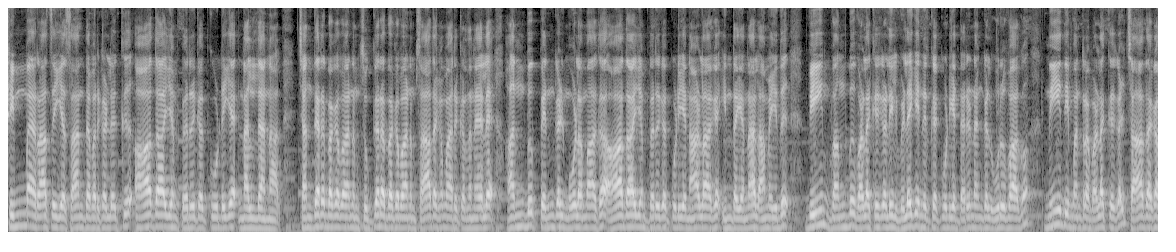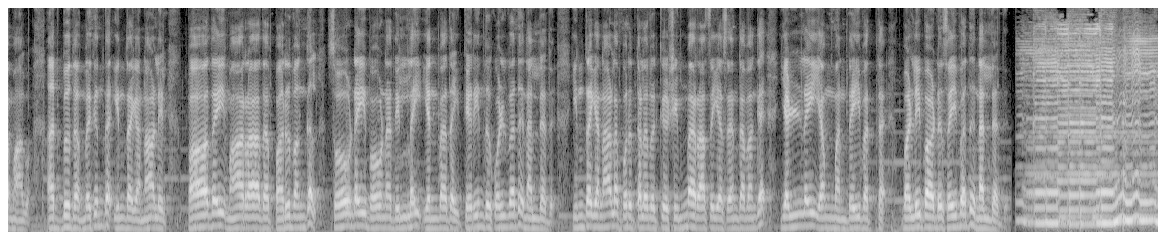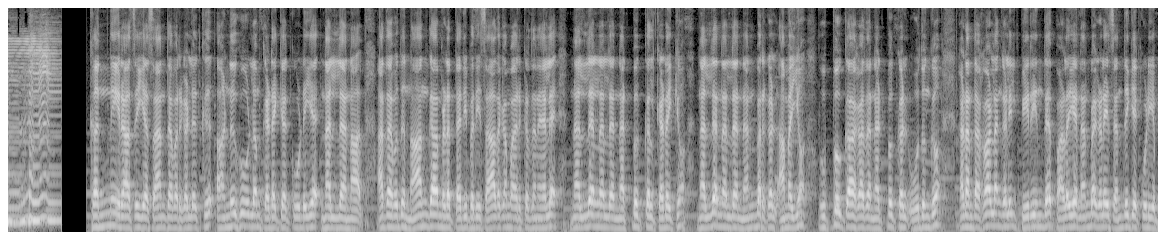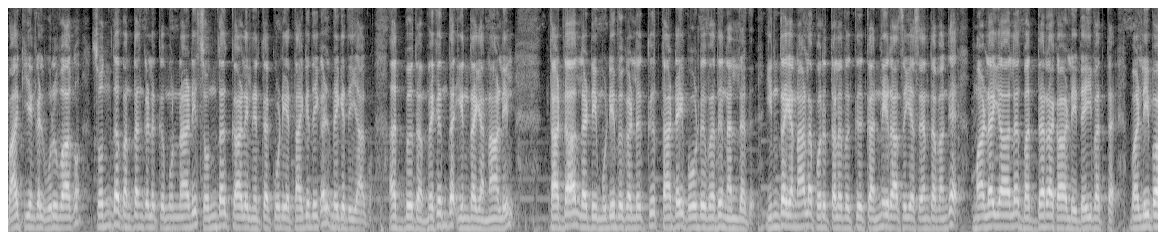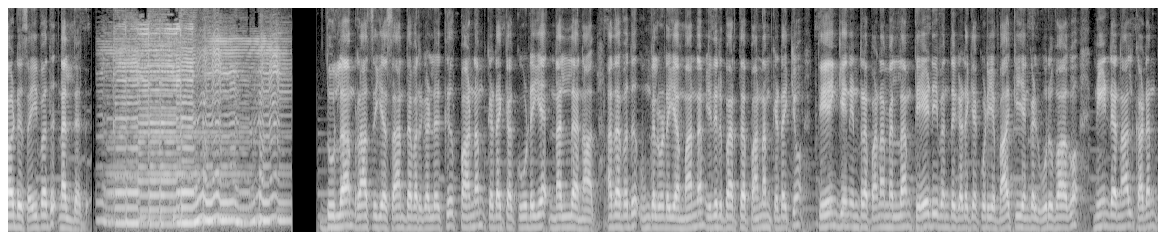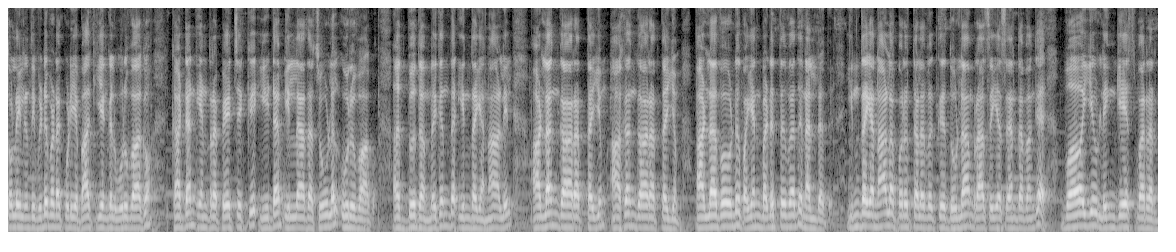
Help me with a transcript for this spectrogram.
சிம்ம ராசியை சார்ந்தவர்களுக்கு ஆதாயம் பெருகக்கூடிய நல்ல நாள். சந்திர பகவானும் சுக்கர பகவானும் சாதகமாக இருக்கிறதுனால அன்பு பெண்கள் மூலமாக ஆதாயம் பெருகக்கூடிய நாளாக இன்றைய நாள் அமைது வீண் வம்பு வழக்குகளில் விலகி நிற்கக்கூடிய தருணங்கள் உருவாகும். நீதிமன்ற வழக்குகள் சாதகமாகும். அற்புதம் மிகுந்த இன்றைய நாளில் பாதை மாறாத பருவங்கள் சோடை போனதில்லை என்பதை தெரிந்து கொள்வது நல்லது. இன்றைய நாளை பொறுத்தளவுக்கு சிம்ம ராசியை சேர்ந்தவங்க எல்லை எம்மன் தெய்வத்தை வழிபாடு செய்வது நல்லது. கன்னி ராசியை சார்ந்தவர்களுக்கு அனுகூலம் கிடைக்கக்கூடிய நல்ல நாள். அதாவது நான்காம் இடத்ததிபதி சாதகமாக இருக்கிறதுனால நல்ல நல்ல நட்புகள் கிடைக்கும். நல்ல நல்ல நண்பர்கள் அமையும். உப்புக்காகாத நட்புகள் ஒதுங்கும். கடந்த காலங்களில் பிரிந்த பழைய நண்பர்களை சந்திக்கக்கூடிய பாக்கியங்கள் உருவாகும். சொந்த பந்தங்களுக்கு முன்னாடி சொந்த காலில் நிற்கக்கூடிய தகுதிகள் மிகுதியாகும். அற்புதம் மிகுந்த இன்றைய நாளில் தடாலடி முடிவுகளுக்கு தடை போடுவது நல்லது. இன்றைய நாளை பொறுத்தளவுக்கு கன்னிராசியை சேர்ந்தவங்க மலையாள பத்திரகாளி தெய்வத்தை வழிபாடு செய்வது நல்லது. துலாம் ராசியை சார்ந்தவர்களுக்கு பணம் கிடைக்கக்கூடிய நல்ல நாள். அதாவது உங்களுடைய மனம் எதிர்பார்த்த பணம் கிடைக்கும். தேங்கி நின்ற பணமெல்லாம் தேடி வந்து கிடைக்கக்கூடிய பாக்கியங்கள் உருவாகும். நீண்ட நாள் கடன் தொல்லையிலிருந்து விடுபடக்கூடிய பாக்கியங்கள் உருவாகும். கடன் என்ற பேச்சுக்கு இடம் இல்லாத சூழல் உருவாகும். அற்புதம் மிகுந்த இன்றைய நாளில் அலங்காரத்தையும் அகங்காரத்தையும் அளவோடு பயன்படுத்துவது நல்லது. இன்றைய நாளை பொறுத்தளவுக்கு துலாம் ராசியை சேர்ந்தவங்க வாயு லிங்கேஸ்வரர்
